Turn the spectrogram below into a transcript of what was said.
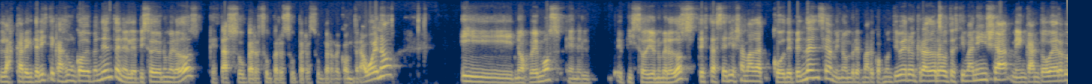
las, características de un codependiente en el episodio número 2, que está súper, súper, súper, súper recontra bueno. Y nos vemos en el episodio número 2 de esta serie llamada Codependencia. Mi nombre es Marcos Montivero, el creador de Autoestima Ninja. Me encantó verlo.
